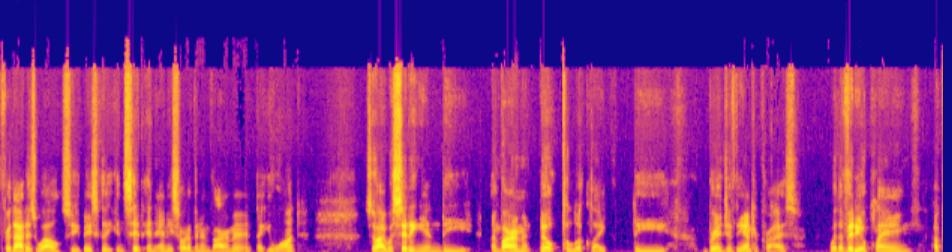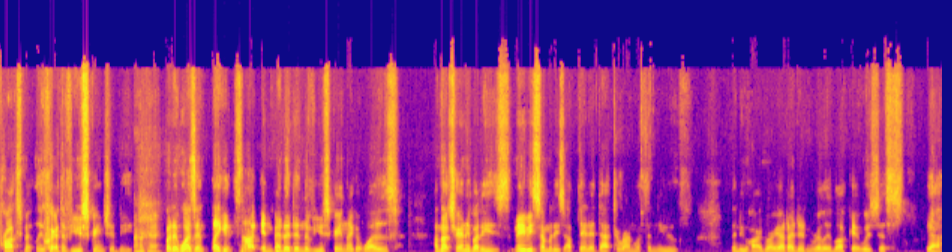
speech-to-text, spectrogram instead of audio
for that as well. So you basically can sit in any sort of an environment that you want. So I was sitting in the environment built to look like the bridge of the Enterprise with a video playing approximately where the view screen should be. okay. But it wasn't like it's not embedded in the view screen like it was. I'm not sure anybody's maybe somebody's updated that to run with the new the new hardware yet. I didn't really look. It was just yeah,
